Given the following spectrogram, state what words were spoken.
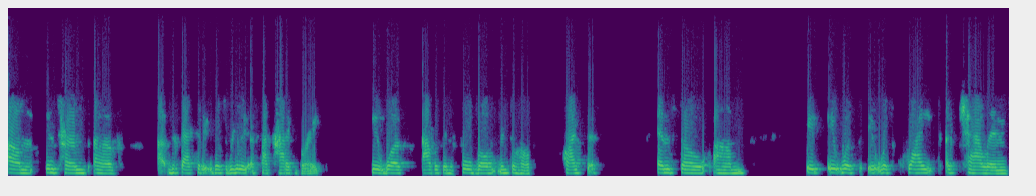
um, in terms of uh, the fact that it was really a psychotic break. It was, I was in full blown mental health crisis. And so um, it, it was it was quite a challenge,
